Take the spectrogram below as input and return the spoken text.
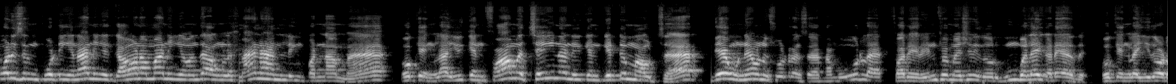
போலீஸுக்கு போட்டீங்கன்னா நீங்க கவனமா நீங்க வந்து அவங்கள மேன் ஹேண்ட்லிங் பண்ணாம ஓகேங்களா? You can form a chain and you can get him out sir இதே ஒண்ணு சொல்றேன் சார் நம்ம ஊர்ல ஃபார் யர் இன்ஃபர்மேஷன் இது ஒரு கும்பலே கிடையாது. ஓகேங்களா? இதோட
